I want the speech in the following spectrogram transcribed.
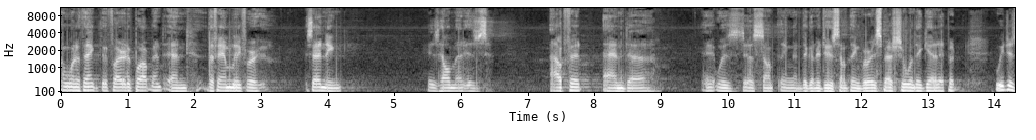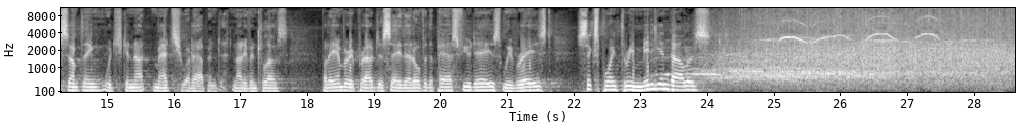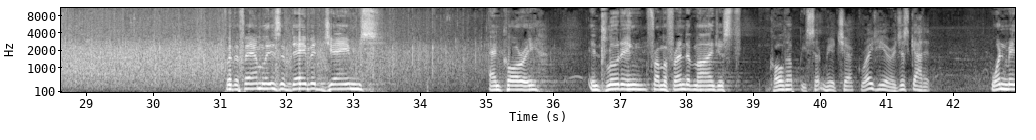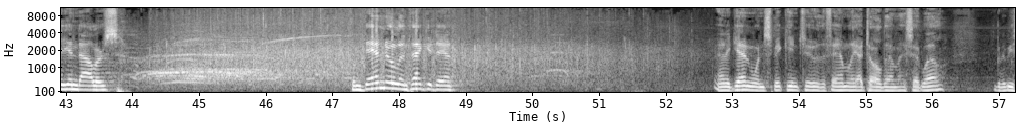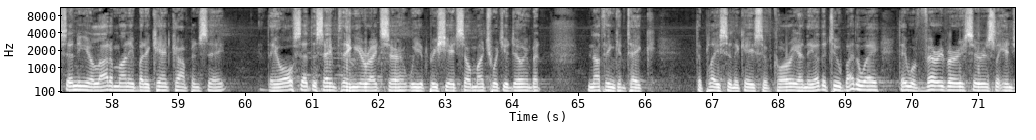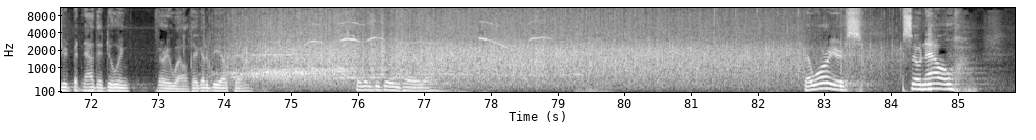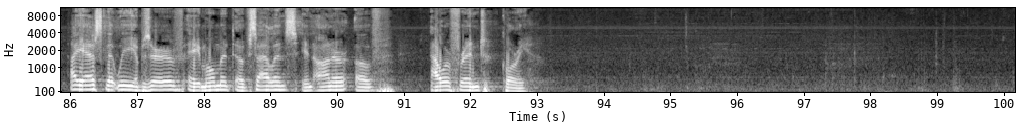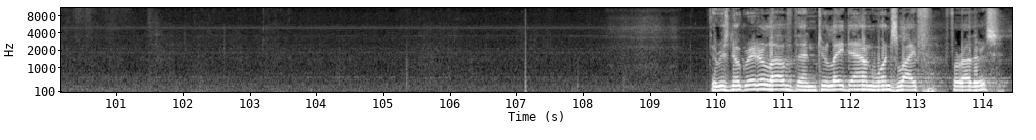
I want to thank the fire department and the family for sending his helmet, his outfit, and uh, it was just something, and they're going to do something very special when they get it. But we did something which cannot match what happened, not even close. But I am very proud to say that over the past few days, we've raised $6.3 million. For the families of David, James, and Corey, including from a friend of mine, just called up. He sent me a check right here. I just got it. $1 million. From Dan Newlin. Thank you, Dan. And again, when speaking to the family, I told them, I said, well, I'm going to be sending you a lot of money, but it can't compensate. They all said the same thing. You're right, sir. We appreciate so much what you're doing, but nothing can take the place in the case of Corey and the other two. By the way, they were very, very seriously injured, but now they're doing very well. They're going to be okay. They're going to be doing very well. They're warriors. So now I ask that we observe a moment of silence in honor of our friend Corey. There is no greater love than to lay down one's life for others.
